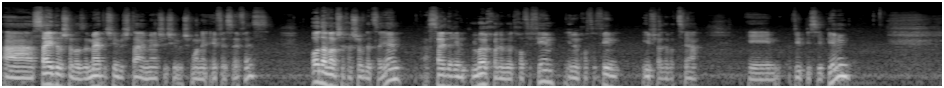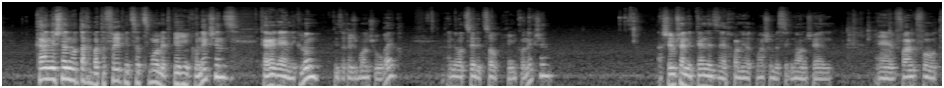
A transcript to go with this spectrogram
הסיידר שלו זה 192.168.0.0. עוד דבר שחשוב לציין, הסיידרים לא יכולים להיות חופפים, אם הם חופפים אי אפשר לבצע אה, VPC peering. כאן יש לנו בתפריט מצד שמאל את peering connections, כרגע אין לי כלום, כי זה חשבון שהוא ריק. אני רוצה ליצור peering connection. השם שאני אתן לזה יכול להיות משהו בסגנון של Frankfurt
